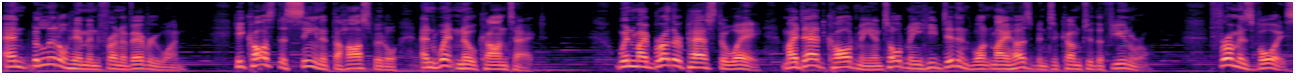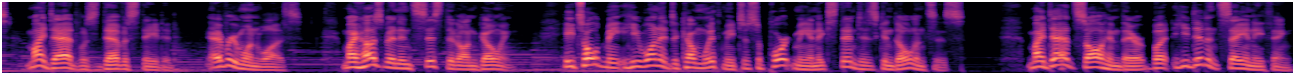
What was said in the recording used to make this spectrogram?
and belittle him in front of everyone. He caused a scene at the hospital and went no contact. When my brother passed away, my dad called me and told me he didn't want my husband to come to the funeral. From his voice, my dad was devastated. Everyone was. My husband insisted on going. He told me he wanted to come with me to support me and extend his condolences. My dad saw him there, but he didn't say anything.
